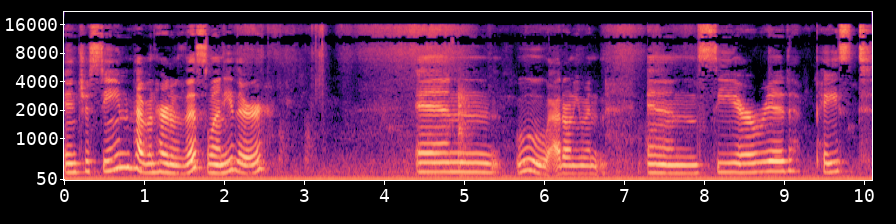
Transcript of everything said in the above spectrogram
Interesting. Haven't heard of this one either and ooh, I don't even and Sierrid paste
